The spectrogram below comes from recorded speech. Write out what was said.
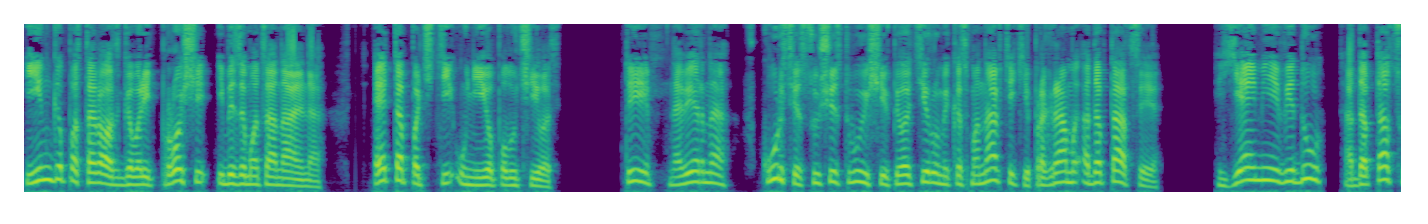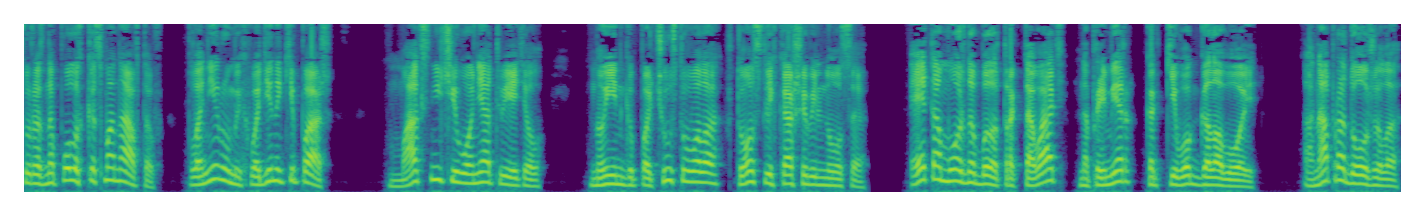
Инга постаралась говорить проще и безэмоционально. Это почти у нее получилось. Ты, наверное, в курсе существующей в пилотируемой космонавтике программы адаптации. Я имею в виду адаптацию разнополых космонавтов, планируемых в один экипаж. Макс ничего не ответил, но Инга почувствовала, что он слегка шевельнулся. Это можно было трактовать, например, как кивок головой. Она продолжила.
